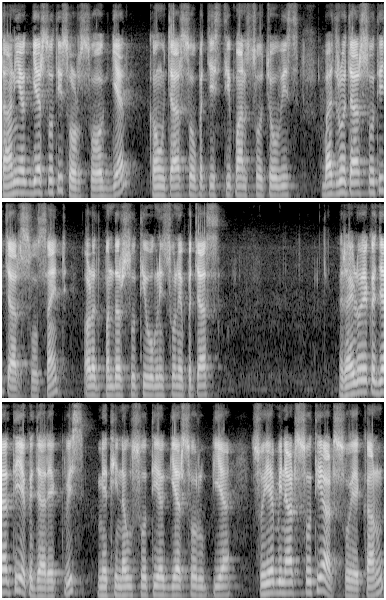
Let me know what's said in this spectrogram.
ધાણી અગિયારસોથી સોળસો અગિયાર, ઘઉં ચારસો પચીસથી પાંચસો ચોવીસ, બાજરો ચારસોથી ચારસો સાઠ, અડદ પંદરસોથી ઓગણીસો ને પચાસ, રાયડો એક હજારથી એક હજાર એકવીસ, મેથી નવસોથી અગિયારસો રૂપિયા, સોયાબીન આઠસોથી આઠસો એકાણું,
